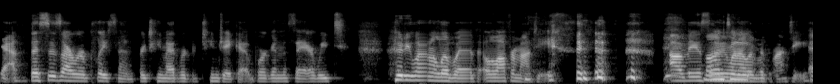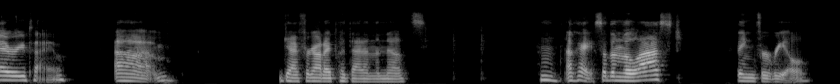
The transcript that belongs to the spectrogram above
yeah. This is our replacement for Team Edward or Team Jacob. We're gonna say, are we? T- who do you want to live with, Olaf or Monty? Obviously, Monty, we want to live with Monty every time. Um, yeah, I forgot I put that in the notes. Hmm. Okay, so then the last thing for real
